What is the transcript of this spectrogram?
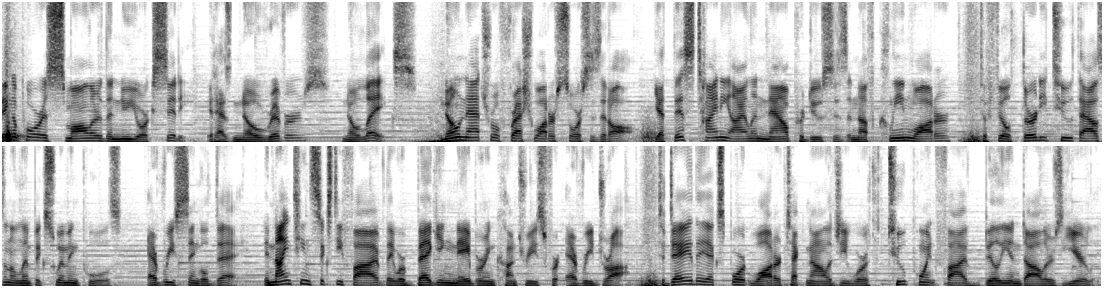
Singapore is smaller than New York City. It has no rivers, no lakes, no natural freshwater sources at all. Yet this tiny island now produces enough clean water to fill 32,000 Olympic swimming pools every single day. In 1965, they were begging neighboring countries for every drop. Today, they export water technology worth $2.5 billion yearly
